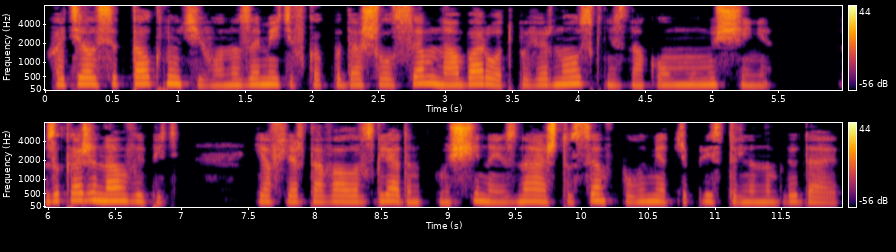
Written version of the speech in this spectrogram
Хотелось оттолкнуть его, но, заметив, как подошел Сэм, наоборот, повернулась к незнакомому мужчине. «Закажи нам выпить». Я флиртовала взглядом с мужчиной, зная, что Сэм в полуметре пристально наблюдает.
